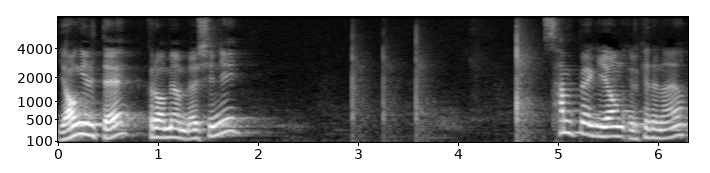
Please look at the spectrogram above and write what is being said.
0일 때. 그러면 몇이니? 3 빼기 0 이렇게 되나요?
